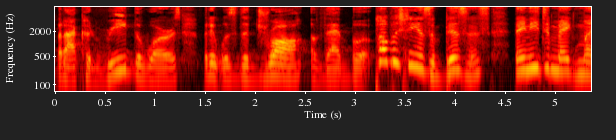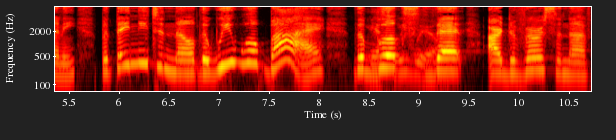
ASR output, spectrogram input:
But I could read the words, but it was the draw of that book. Publishing is a business. They need to make money, but they need to know that we will buy the Yes, books that are diverse enough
